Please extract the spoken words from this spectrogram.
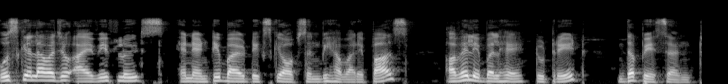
उसके अलावा जो आईवी फ्लूइड्स एंड एंटीबायोटिक्स के ऑप्शन भी हमारे पास अवेलेबल है टू ट्रीट द पेशेंट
